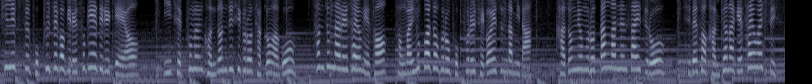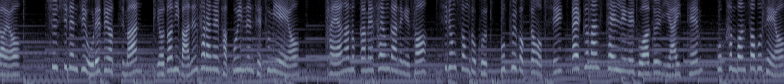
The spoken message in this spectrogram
필립스 보풀 제거기를 소개해드릴게요. 이 제품은 건전지식으로 작동하고 3중날을 사용해서 정말 효과적으로 보풀을 제거해준답니다. 가정용으로 딱 맞는 사이즈로 집에서 간편하게 사용할 수 있어요. 출시된 지 오래되었지만 여전히 많은 사랑을 받고 있는 제품이에요. 다양한 옷감에 사용 가능해서 실용성도 굿, 뽀풀 걱정 없이 깔끔한 스타일링을 도와줄 이 아이템 꼭 한번 써보세요.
